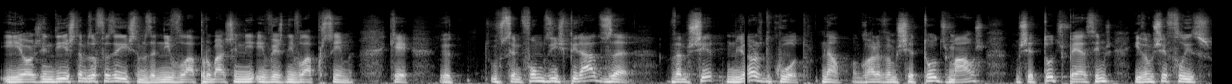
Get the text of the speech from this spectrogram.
E hoje em dia estamos a fazer isto, estamos a nivelar por baixo em vez de nivelar por cima. Que é, eu, sempre fomos inspirados a vamos ser melhores do que o outro. Não, agora vamos ser todos maus, vamos ser todos péssimos e vamos ser felizes.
